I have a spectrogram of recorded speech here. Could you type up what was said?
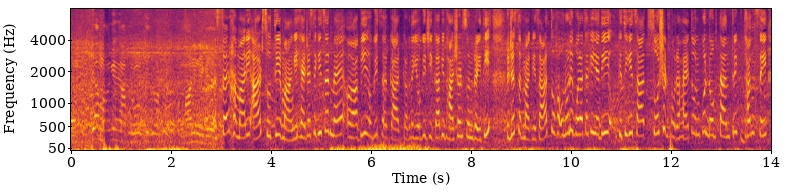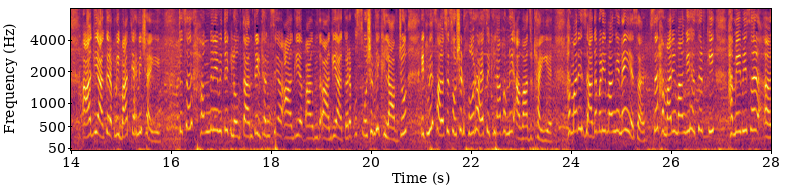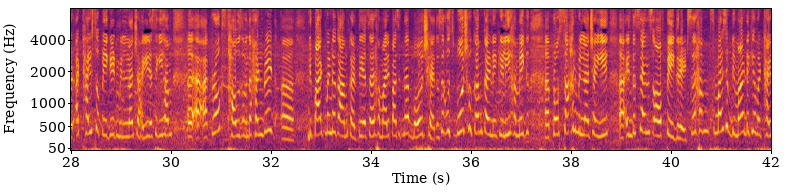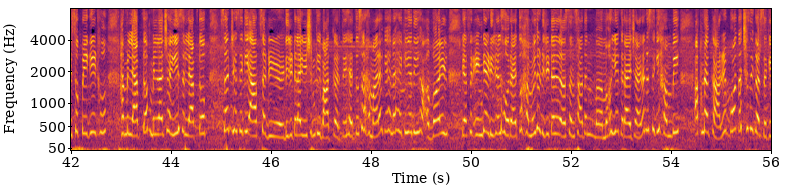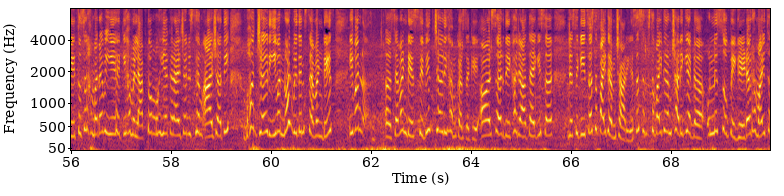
सर हमारी आठ सूत्रीय मांगे हैं। जैसे कि सर मैं अभी योगी सरकार का मतलब योगी जी का भी भाषण सुन रही थी रजत शर्मा के साथ। तो उन्होंने बोला था कि यदि किसी के साथ शोषण हो रहा है तो उनको लोकतांत्रिक ढंग से आगे आकर अपनी बात कहनी चाहिए। तो सर हमने भी तो एक लोकतांत्रिक ढंग से आगे आ, मतलब आगे आकर अब उस शोषण के खिलाफ जो इतने सालों से शोषण हो रहा है उसके खिलाफ हमने आवाज़ उठाई है। हमारी ज़्यादा बड़ी मांगे नहीं है सर। सर हमारी मांगे है सिर्फ़ कि हमें भी सर अट्ठाईस पे ग्रेड मिलना चाहिए। जैसे कि हम अप्रोक्स थाउज़ेंड मतलब हंड्रेड डिपार्टमेंट का काम करते हैं, सर। हमारे पास इतना बोझ है। तो सर, उस बोझ को कम करने के लिए हमें एक प्रोत्साहन मिलना चाहिए in the sense of pay grade sir, हम, हमारी सिर्फ़ डिमांड है कि हम अट्ठाईस पे ग्रेड हो। हमें लैपटॉप मिलना चाहिए। सर लैपटॉप सर, जैसे कि आप सर डिजिटलाइजेशन की बात करते हैं तो सर, हमारा कहना है कि यदि वर्ल्ड या फिर इंडिया डिजिटल हो रहा है तो हमें तो डिजिटल संसाधन मुहैया कराए जाए ना, जिससे कि हम भी अपना कार्य बहुत अच्छे से कर सकें। तो सर, हमारा भी ये है कि हमें लैपटॉप मुहैया कराया जाए, जिससे हम आज जाती, बहुत जल्द even not within seven days even seven days से भी जल्दी हम कर सके। और सर देखा जाता है कि सर जैसे कि सर सफ़ाई कर्मचारी है। सर सिर्फ़ सफ़ाई कर्मचारी की उन्नीस सौ पे ग्रेड है और हमारी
